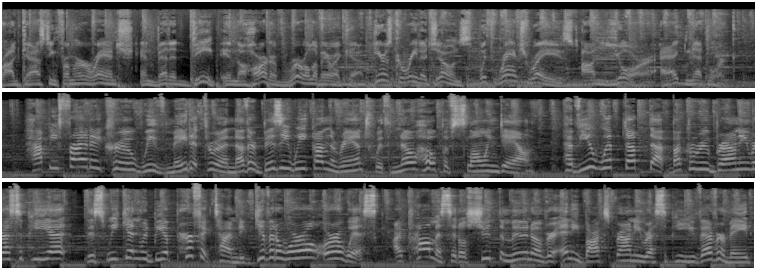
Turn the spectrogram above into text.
broadcasting from her ranch embedded deep in the heart of rural America. Here's Karina Jones with Ranch Raised on your Ag Network. Happy Friday, crew! We've made it through another busy week on the ranch with no hope of slowing down. Have you whipped up that buckaroo brownie recipe yet? This weekend would be a perfect time to give it a whirl or a whisk. I promise it'll shoot the moon over any box brownie recipe you've ever made,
